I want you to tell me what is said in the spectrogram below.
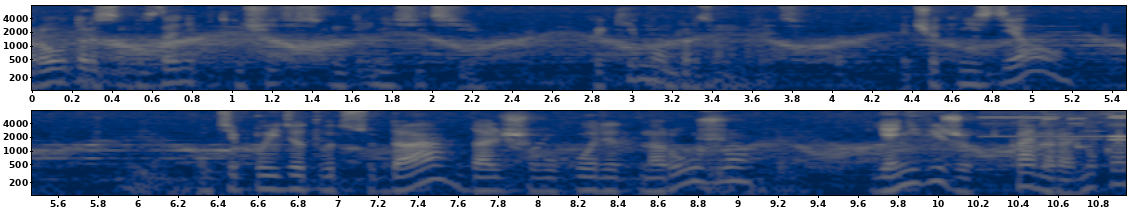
Роутер создания подключитесь внутренней сети. Каким образом, блядь? Я что-то не сделал? Он типа идет вот сюда, дальше выходит наружу. Я не вижу. Камера, ну-ка.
